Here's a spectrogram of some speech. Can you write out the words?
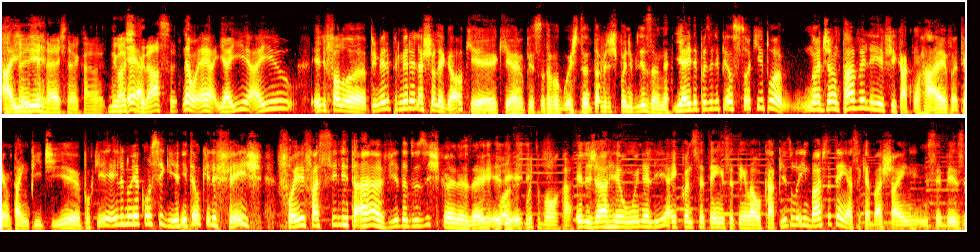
Aí... Na internet, né, cara? Negócio É. de graça. Não, é, e aí, aí ele falou. Primeiro, primeiro ele achou legal que, que a pessoa tava gostando, tava disponibilizando, né? E aí depois ele pensou que, pô, não adiantava ele ficar com raiva, tentar impedir, porque ele não ia conseguir. Então o que ele fez foi facilitar a vida dos scanners, né? Ele, Pô, ele- muito bom, cara. ele já reúne ali, aí quando você tem, você tem lá o capítulo, e embaixo você tem, ah, você quer baixar em, em CBZ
